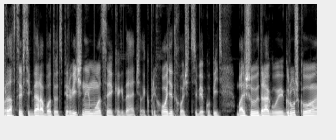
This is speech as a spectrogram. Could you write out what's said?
Продавцы всегда работают с первичной эмоцией, когда человек приходит, хочет себе купить большую дорогую игрушку,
